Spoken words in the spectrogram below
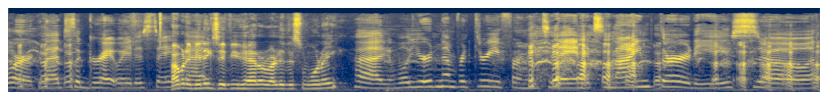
work. That's a great way to say. How many that. meetings have you had already this morning? Uh, well, you're number three for me today, and it's 9:30. So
